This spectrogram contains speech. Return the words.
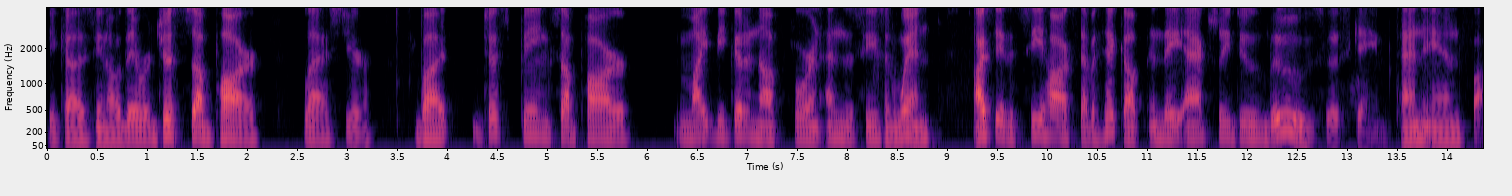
because, you know, they were just subpar last year. But just being subpar might be good enough for an end of the season win. I say the Seahawks have a hiccup and they actually do lose this game, 10 and 5.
